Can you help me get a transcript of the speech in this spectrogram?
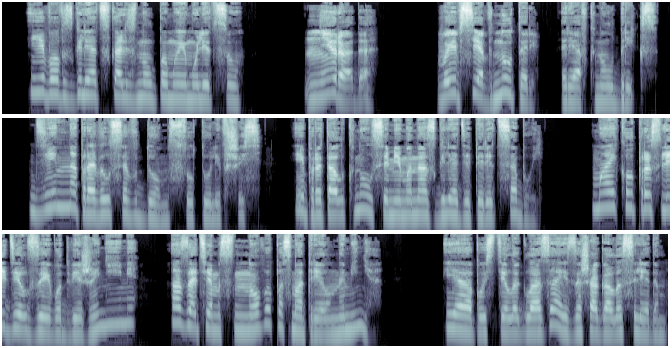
— его взгляд скользнул по моему лицу. «Не рада. Вы все внутрь!» — рявкнул Брикс. Дин направился в дом, сутулившись, и протолкнулся мимо нас, глядя перед собой. Майкл проследил за его движениями, а затем снова посмотрел на меня. Я опустила глаза и зашагала следом.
